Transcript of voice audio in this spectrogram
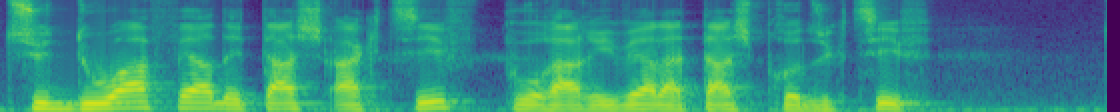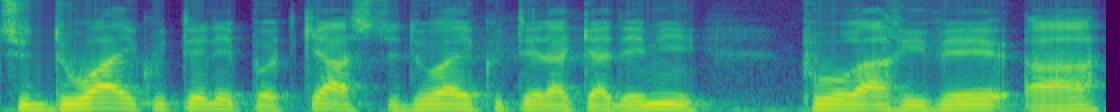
tu dois faire des tâches actives pour arriver à la tâche productive. Tu dois écouter les podcasts, tu dois écouter l'académie pour arriver à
